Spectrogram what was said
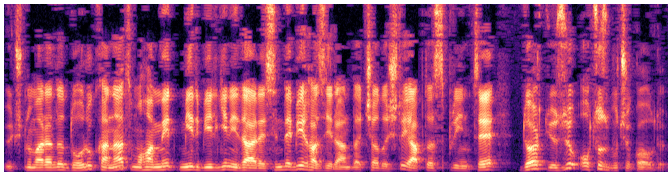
3 numaralı Doğru Kanat Muhammed Mir Bilgin idaresinde 1 Haziran'da çalıştı. Yaptığı sprinte 400'ü 30.5 oldu.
